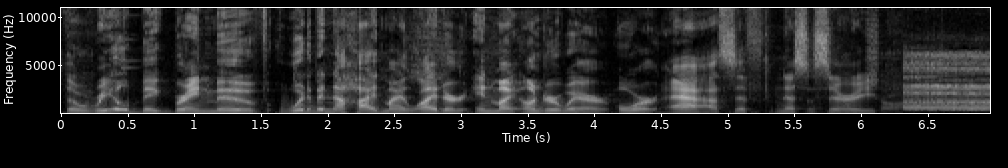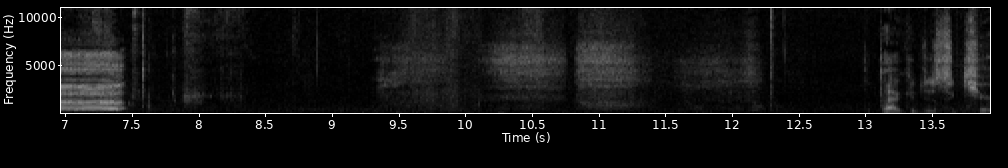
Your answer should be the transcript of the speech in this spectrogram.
The real big brain move would have been to hide my lighter in my underwear or ass if necessary. Package is secure.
